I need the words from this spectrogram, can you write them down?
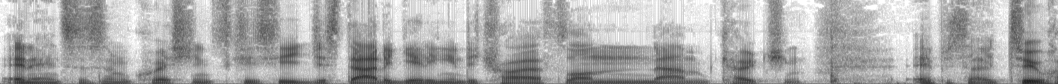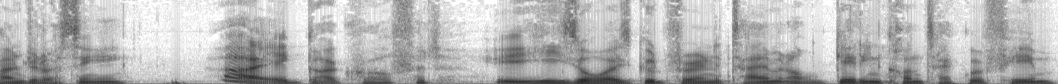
and answer some questions because he just started getting into triathlon um, coaching. Episode 200, I was thinking, Ah, oh, Guy Crawford he's always good for entertainment. I'll get in contact with him.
